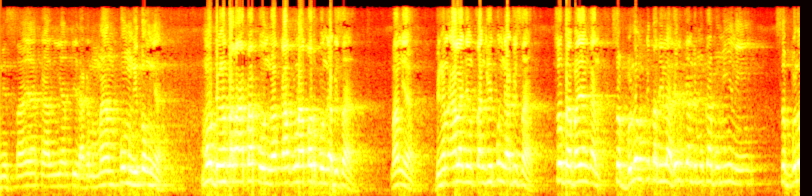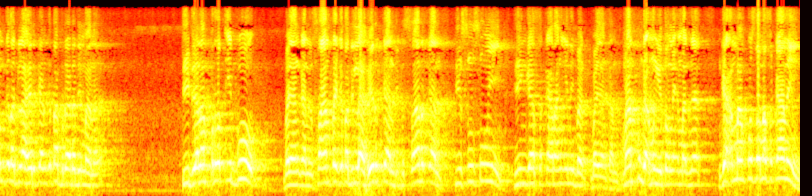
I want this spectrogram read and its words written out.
niscaya kalian tidak akan mampu menghitungnya. Mau dengan cara apa pun, enggak kalkulator pun enggak bisa. Paham ya? Dengan alat yang canggih pun enggak bisa. Coba bayangkan, sebelum kita dilahirkan di muka bumi ini, sebelum kita dilahirkan kita berada di mana? Di dalam perut ibu. Bayangkan sampai kita dilahirkan, dibesarkan, disusui hingga sekarang ini bayangkan. Mampu enggak menghitung nikmatnya? Enggak mampu sama sekali.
